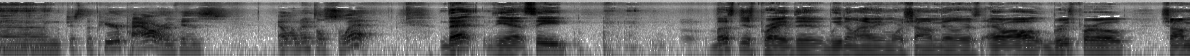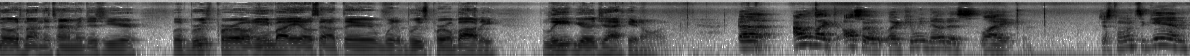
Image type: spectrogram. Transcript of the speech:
Um, just the pure power of his elemental sweat. That yeah. See, let's just pray that we don't have any more Sean Millers. All Bruce Pearl, Sean Miller's not in the tournament this year, but Bruce Pearl, anybody else out there with a Bruce Pearl body, leave your jacket on. Uh, I would like to also like. Can we notice like, just once again,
